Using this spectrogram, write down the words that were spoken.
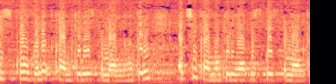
इसको गलत काम के लिए इस्तेमाल ना करें, अच्छे कामों के लिए आप इसको इस्तेमाल करें।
